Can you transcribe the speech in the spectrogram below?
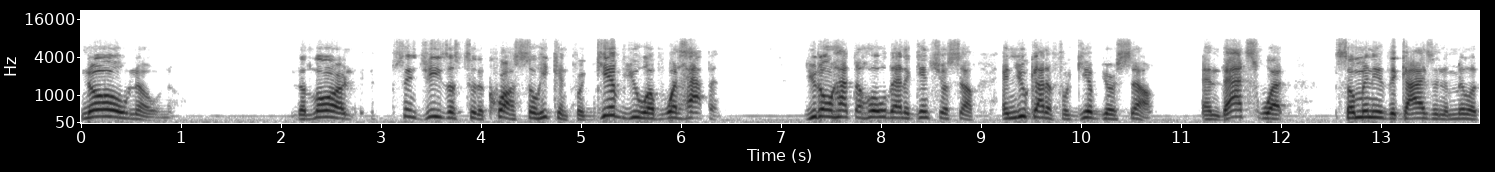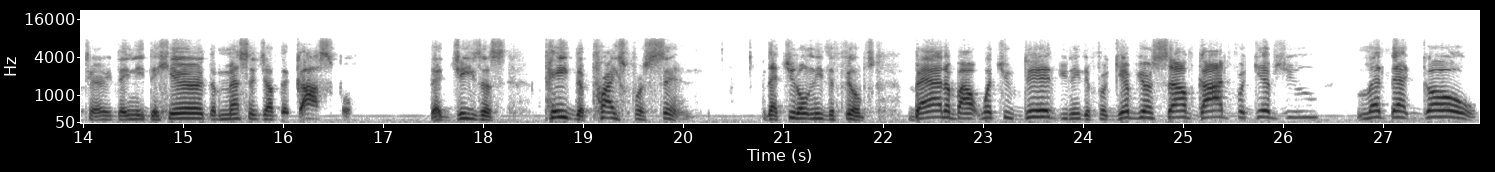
No, no, no. The Lord sent Jesus to the cross so he can forgive you of what happened. You don't have to hold that against yourself, and you got to forgive yourself. And that's what so many of the guys in the military, they need to hear the message of the gospel that Jesus paid the price for sin, that you don't need to feel bad about what you did. You need to forgive yourself. God forgives you. Let that go.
